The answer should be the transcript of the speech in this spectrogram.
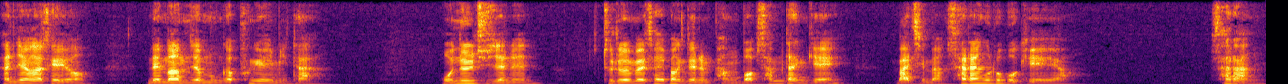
안녕하세요. 내맘 전문가 풍요입니다. 오늘 주제는 두려움에서 해방되는 방법 3단계 마지막 사랑으로 보기예요. 사랑.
